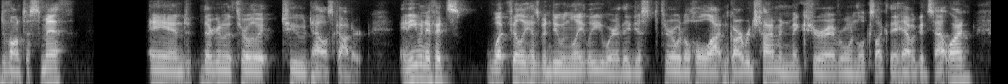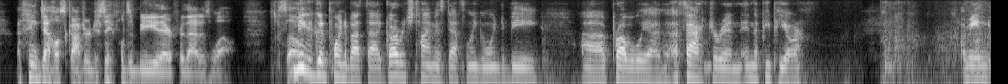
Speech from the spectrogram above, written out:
Devonta Smith and they're going to throw it to Dallas Goedert. And even if it's what Philly has been doing lately, where they just throw it a whole lot in garbage time and make sure everyone looks like they have a good stat line, I think Dallas Goedert is able to be there for that as well. So make a good point about that. Garbage time is definitely going to be uh, probably a, a, factor in in the PPR. I mean,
